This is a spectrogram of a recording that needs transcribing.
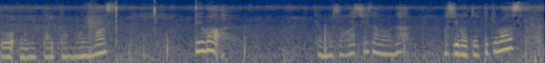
腹を飲みたいと思います。では今日も忙しいだろうな。お仕事行ってきます。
